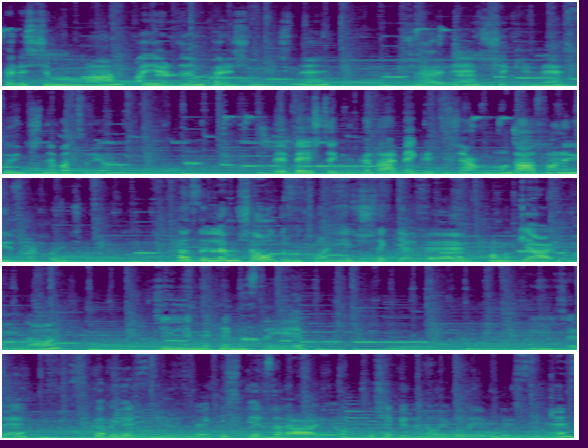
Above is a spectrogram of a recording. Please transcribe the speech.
karışımıma ayırdığım karışımın içine şöyle şekilde suyun içine batırıyorum. Ve 5 dakika kadar bekleteceğim bunu. Daha sonra yüzüme koyacağım. Hazırlamış olduğum toniği şu şekilde pamuk yardımıyla cildimi temizleyip iyice sıkabilirsiniz ve hiçbir zararı yok. Bu şekilde de uygulayabilirsiniz.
